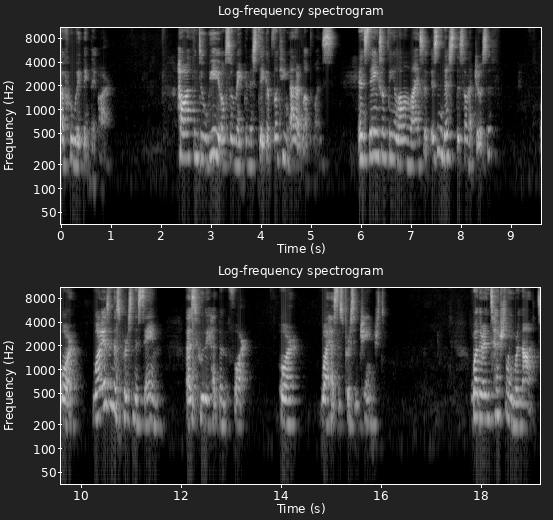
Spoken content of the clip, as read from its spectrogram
of who we think they are? How often do we also make the mistake of looking at our loved ones and saying something along the lines of, Isn't this the son of Joseph? Or, Why isn't this person the same as who they had been before? Or, Why has this person changed? Whether intentionally or not,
